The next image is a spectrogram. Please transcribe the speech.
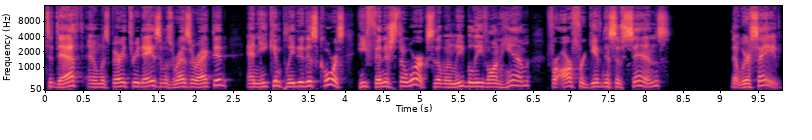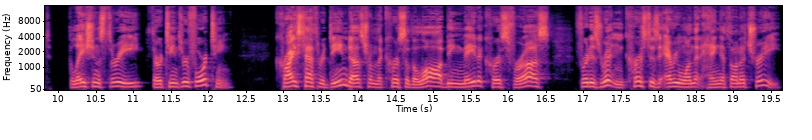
to death and was buried 3 days and was resurrected and he completed his course. He finished the work so that when we believe on him for our forgiveness of sins that we're saved. Galatians 3, 13 through 14. Christ hath redeemed us from the curse of the law, being made a curse for us for it is written, Cursed is everyone that hangeth on a tree,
